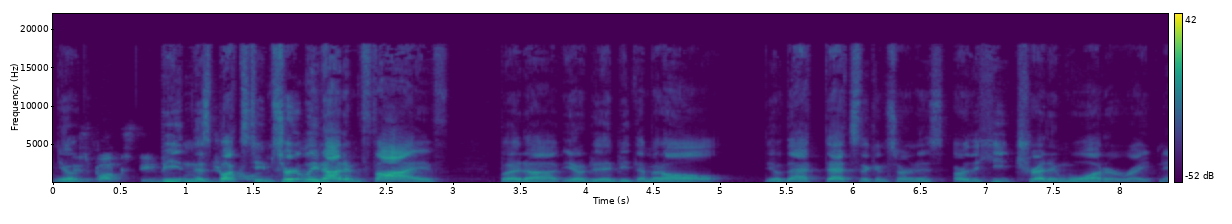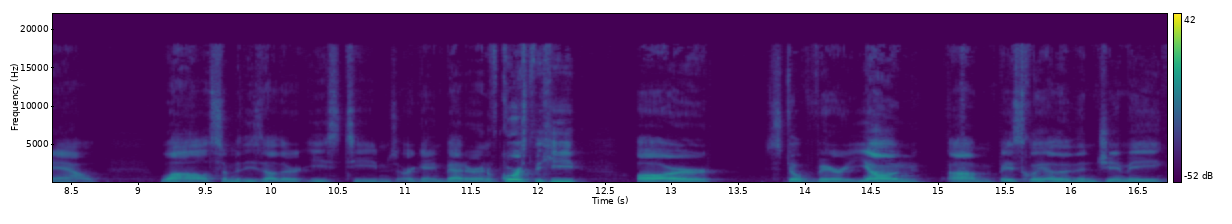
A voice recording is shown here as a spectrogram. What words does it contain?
you know This Bucks team, beaten this Bucks team? Certainly not in five, but uh, you know, do they beat them at all? You know that that's the concern is are the Heat treading water right now, while some of these other East teams are getting better, and of course the Heat are still very young. Um, basically, other than Jimmy,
